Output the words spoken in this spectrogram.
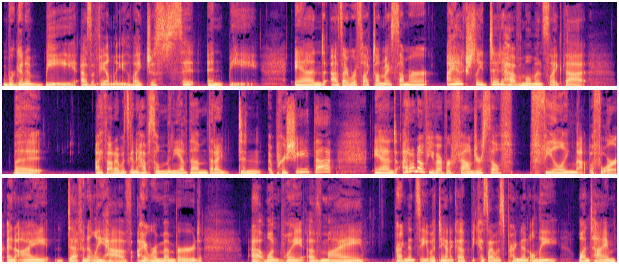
we're going to be as a family, like just sit and be. And as I reflect on my summer, I actually did have moments like that, but I thought I was going to have so many of them that I didn't appreciate that. And I don't know if you've ever found yourself feeling that before. And I definitely have. I remembered at one point of my pregnancy with Danica because I was pregnant only one time.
